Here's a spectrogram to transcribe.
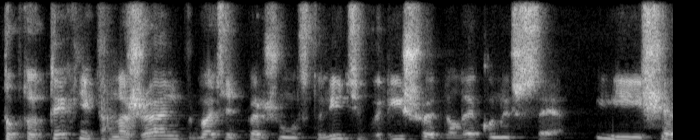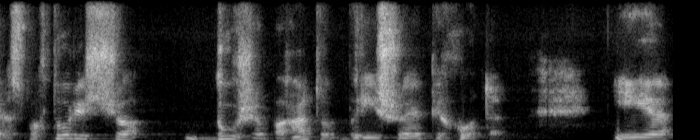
Тобто, техніка, на жаль, в 21 столітті вирішує далеко не все. І ще раз повторюю, що дуже багато вирішує піхота. І е,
